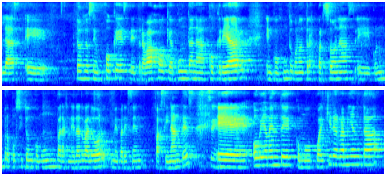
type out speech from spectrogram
las, eh, todos los enfoques de trabajo que apuntan a co-crear en conjunto con otras personas, eh, con un propósito en común para generar valor, me parecen fascinantes. Eh, obviamente, como cualquier herramienta,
